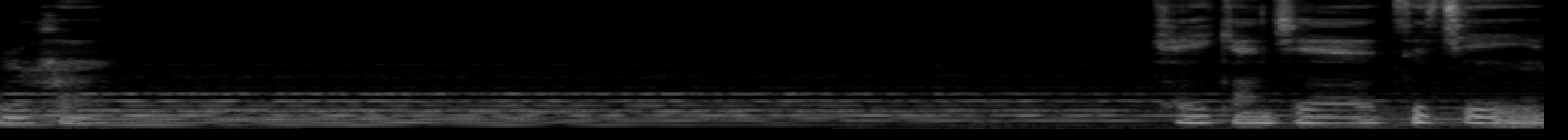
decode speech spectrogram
如何？可以感觉自己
